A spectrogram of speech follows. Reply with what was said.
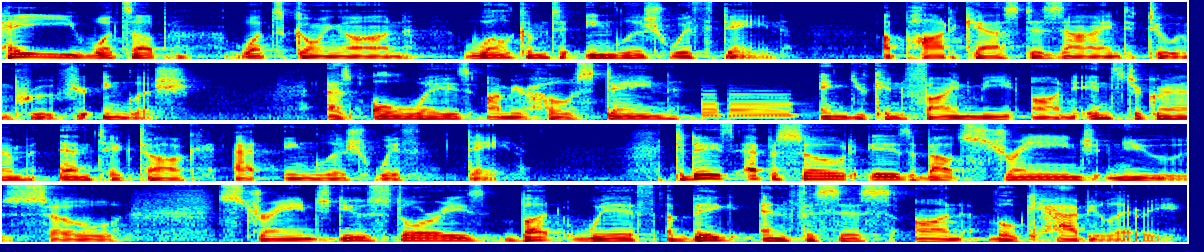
Hey, what's up? What's going on? Welcome to English with Dane, a podcast designed to improve your English. As always, I'm your host, Dane, and you can find me on Instagram and TikTok at English with Dane. Today's episode is about strange news, so strange news stories, but with a big emphasis on vocabulary.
